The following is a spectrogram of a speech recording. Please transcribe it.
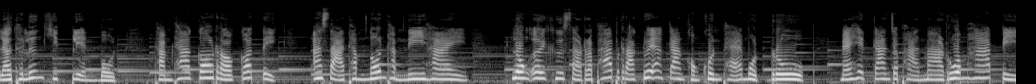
แล้วทะลึ่งคิดเปลี่ยนบททำท่าก็รอก็ติก อาสาทำโน่นทำนี่ให้ ลงเอยคือสารภาพรักด้วยอาการของคนแพ้หมดรูป แม้เหตุการณ์จะผ่านมาร่วม 5 ปี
